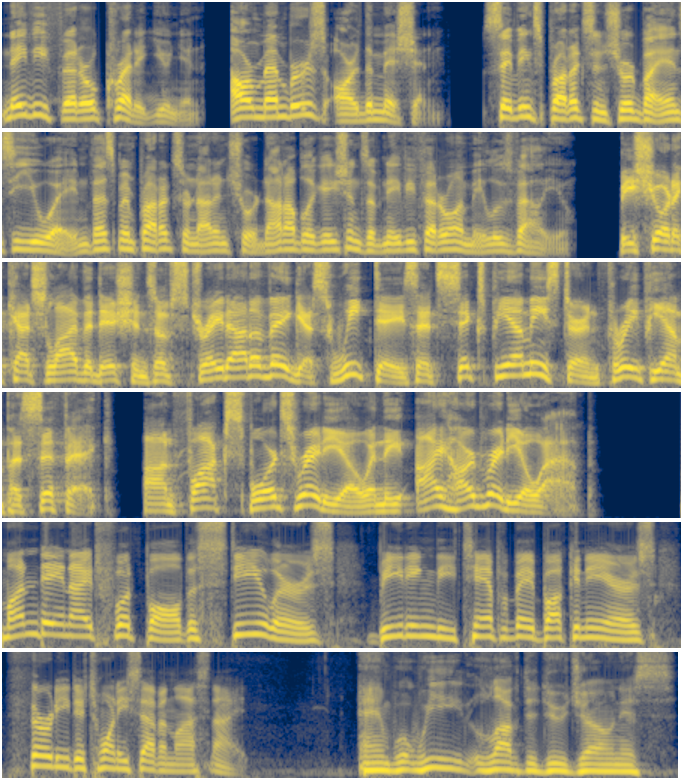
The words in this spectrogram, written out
Navy Federal Credit Union. Our members are the mission. Savings products insured by NCUA. Investment products are not insured, not obligations of Navy Federal and may lose value. Be sure to catch live editions of Straight Outta Vegas weekdays at 6 p.m. Eastern, 3 p.m. Pacific on Fox Sports Radio and the iHeartRadio app. Monday Night Football, the Steelers beating the Tampa Bay Buccaneers 30 to 27 last night. And what we love to do, Jonas,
